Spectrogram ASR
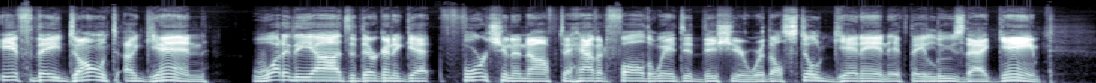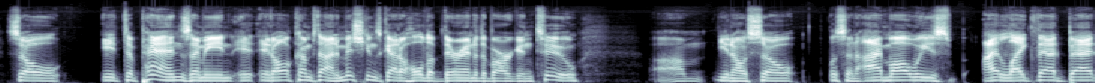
if they don't again, what are the odds that they're going to get fortunate enough to have it fall the way it did this year, where they'll still get in if they lose that game? So it depends. I mean, it, it all comes down. And Michigan's got to hold up their end of the bargain too. Um, you know, so listen, I'm always I like that bet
